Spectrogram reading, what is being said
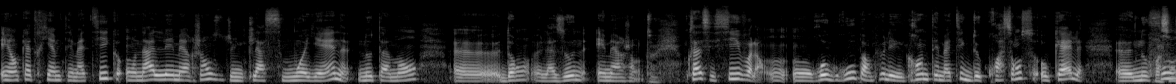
et en quatrième thématique, on a l'émergence d'une classe moyenne, notamment euh, dans la zone émergente. Donc ça, c'est si voilà, on, regroupe un peu les grandes thématiques de croissance auxquelles euh, nos croissance fonds...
